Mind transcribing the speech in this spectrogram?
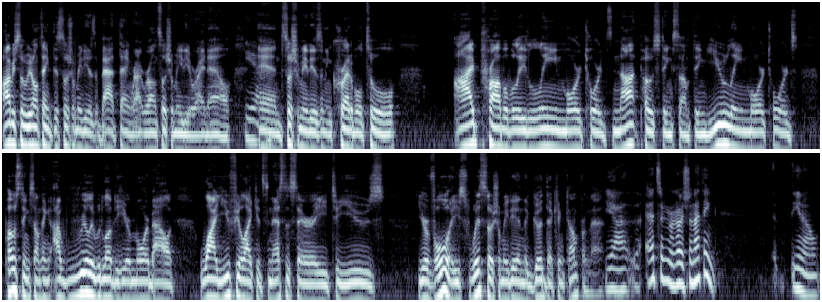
obviously we don't think that social media is a bad thing, right? We're on social media right now, Yeah. and social media is an incredible tool. I probably lean more towards not posting something. You lean more towards posting something. I really would love to hear more about why you feel like it's necessary to use your voice with social media and the good that can come from that. Yeah, that's a good question. I think, you know,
